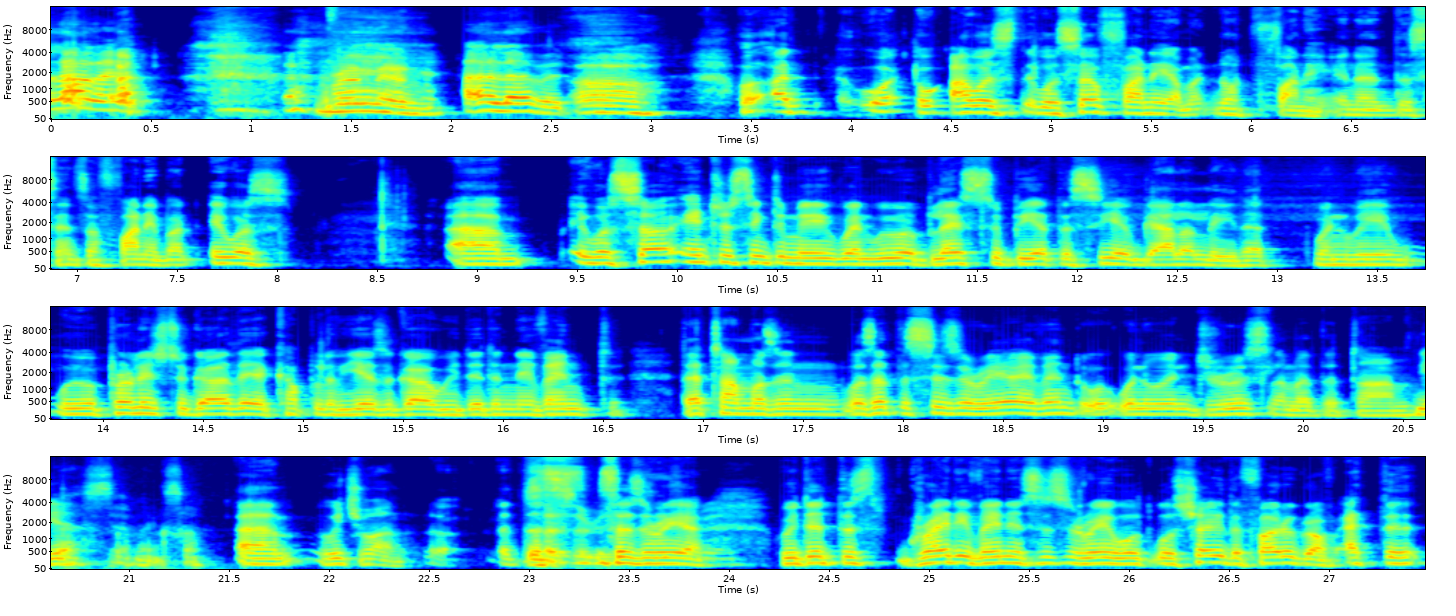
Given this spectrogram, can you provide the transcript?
love it. Brilliant. I love it. Ah. Well, I, I was it was so funny. I mean, not funny in a, the sense of funny, but it was um, it was so interesting to me when we were blessed to be at the Sea of Galilee. That when we we were privileged to go there a couple of years ago, we did an event. That time was in was that the Caesarea event when we were in Jerusalem at the time. Yes, I think so. Um, which one? Uh, At the Caesarea. Caesarea. We did this great event in Caesarea. We'll, we'll show you the photograph at the,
